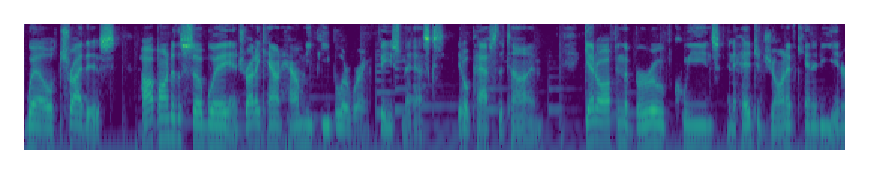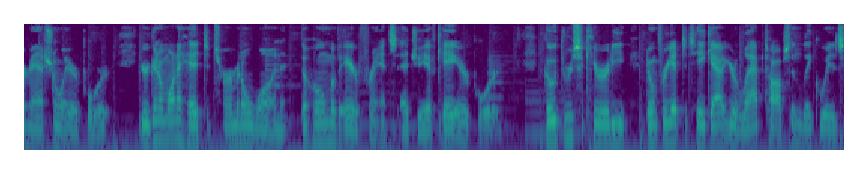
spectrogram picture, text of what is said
Well, try this. Hop onto the subway and try to count how many people are wearing face masks. It'll pass the time. Get off in the borough of Queens and head to John F. Kennedy International Airport. You're going to want to head to Terminal 1, the home of Air France at JFK Airport. Go through security, don't forget to take out your laptops and liquids,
